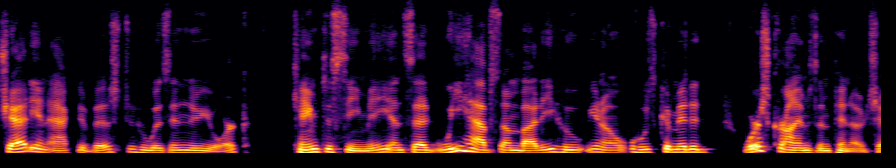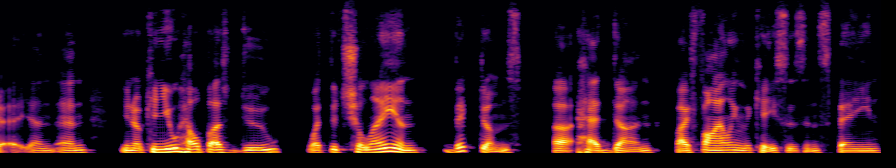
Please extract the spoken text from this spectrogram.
Chadian activist who was in New York came to see me and said, "We have somebody who, you know, who's committed worse crimes than Pinochet, and and you know, can you help us do what the Chilean victims uh, had done by filing the cases in Spain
